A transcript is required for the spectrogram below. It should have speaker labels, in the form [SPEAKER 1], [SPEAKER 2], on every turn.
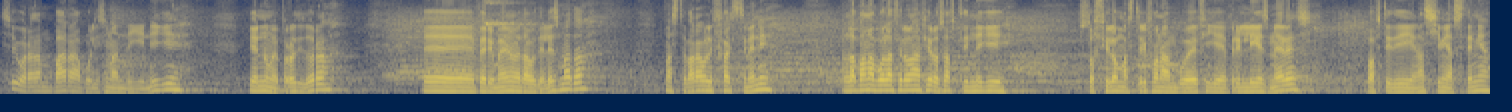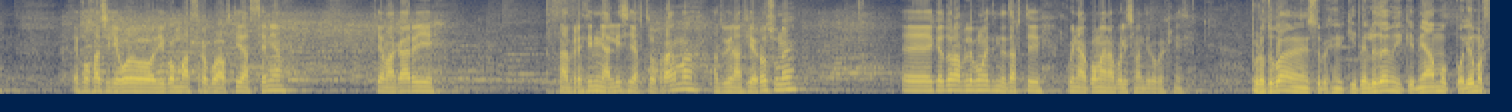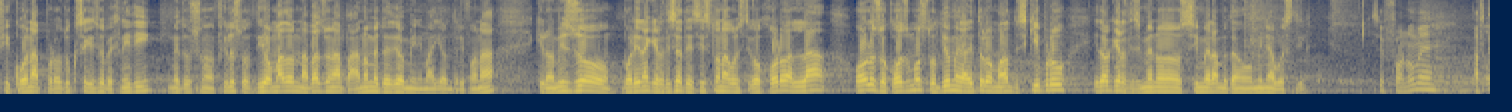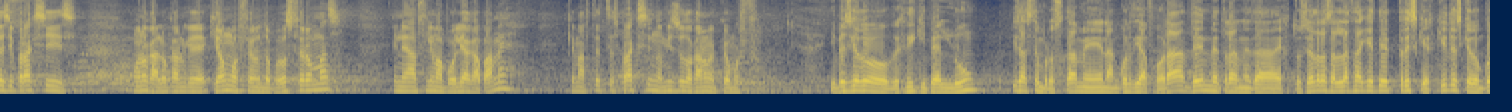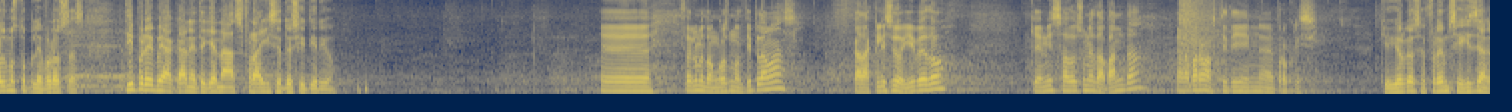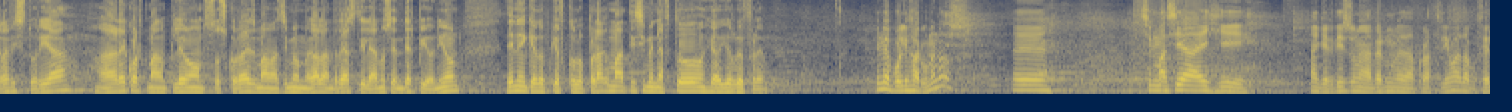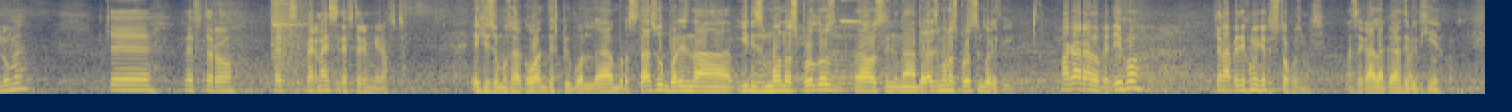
[SPEAKER 1] Σίγουρα ήταν πάρα πολύ σημαντική νίκη. Βγαίνουμε πρώτοι τώρα. Ε, περιμένουμε τα αποτελέσματα. Είμαστε πάρα πολύ ευχαριστημένοι. Αλλά πάνω απ' όλα θέλω να αφιερώσω αυτή την νίκη στο φίλο μας Τρίφωνα που έφυγε πριν λίγες μέρες από αυτή την άσχημη ασθένεια. Έχω χάσει και εγώ δικό μου άνθρωπο από αυτή την ασθένεια και μακάρι να βρεθεί μια λύση για αυτό το πράγμα, να του την αφιερώσουμε. Ε, και τώρα βλέπουμε την Τετάρτη που είναι ακόμα ένα πολύ σημαντικό παιχνίδι.
[SPEAKER 2] Πρωτού πάμε στο παιχνίδι κυπέλου, είδαμε και μια πολύ όμορφη εικόνα πρωτού ξεκινήσει το παιχνίδι με τους φίλους των δύο ομάδων να βάζουν ένα πάνω με το ίδιο μήνυμα για τον Τρίφωνα. Και νομίζω μπορεί να κερδίσατε εσείς στον αγωνιστικό χώρο, αλλά όλος ο κόσμος των δύο μεγαλύτερων ομάδων της Κύπρου ήταν κερδισμένος σήμερα με το μήνυμα που έστειλε.
[SPEAKER 1] Συμφωνούμε. Αυτές οι πράξεις μόνο καλό κάνουν και, και όμορφαίνουν το ποδόσφαιρο μας. Είναι ένα άθλημα που πολύ αγαπάμε και με αυτές τις πράξεις νομίζω το κάνουμε πιο όμορφο.
[SPEAKER 2] Είπες για το παιχνίδι κυπέλου, είσαστε μπροστά με έναν γκολ διαφορά, δεν μετράνε τα εκτός έδρας, αλλά θα έχετε τρεις κερκίδες και τον κόσμο στο πλευρό σας. Τι πρέπει να κάνετε για να ασφράγισετε το εισιτήριο;
[SPEAKER 1] Ε, θέλουμε τον κόσμο δίπλα μας, κατακλείσει το γήπεδο και εμείς θα δώσουμε τα πάντα για να πάρουμε αυτή την ε, πρόκριση.
[SPEAKER 2] Και ο Γιώργος Εφρέμ συνεχίζει να γράφει ιστορία. Ρέκορτμαν πλέον στο σκοράρισμα μαζί με τον μεγάλο Ανδρέας Τηλιανού Εντέρ Πιονίων. Δεν είναι και το πιο εύκολο πράγμα. Τι σημαίνει αυτό για τον Γιώργο Εφρέμ.
[SPEAKER 1] Είμαι πολύ χαρούμενος. Ε, σημασία έχει να κερδίζουμε, να παίρνουμε τα προαθλήματα που θέλουμε. Και δεύτερο, περνάει στη δεύτερη μοίρα αυτό.
[SPEAKER 2] Έχεις όμως ακόμα αντέρπι πολλά μπροστά σου. Μπορείς να γίνεις μόνος πρώτος, να περάσεις μόνος πρώτος στην κορυφή.
[SPEAKER 1] Μακάρι να το πετύχω και να πετύχουμε και τους στόχους μας.
[SPEAKER 2] Να σε καλά, κάθε επιτυχία.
